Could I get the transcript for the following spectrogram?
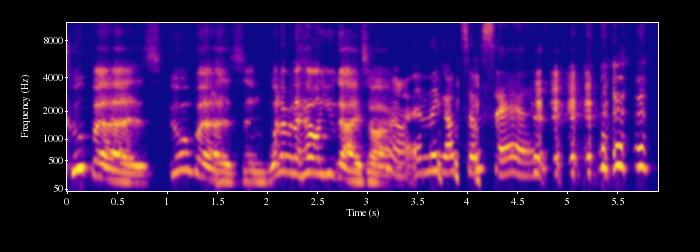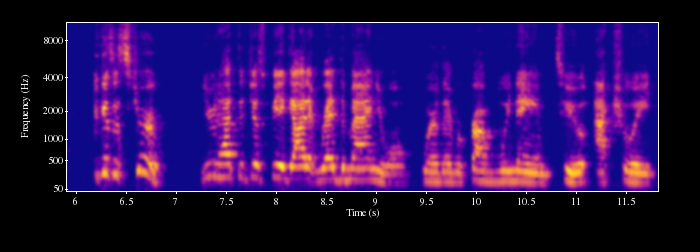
Koopas, Goombas, and whatever the hell you guys Oh, are. and they got so sad. because it's true. You'd have to just be a guy that read the manual where they were probably named to actually.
